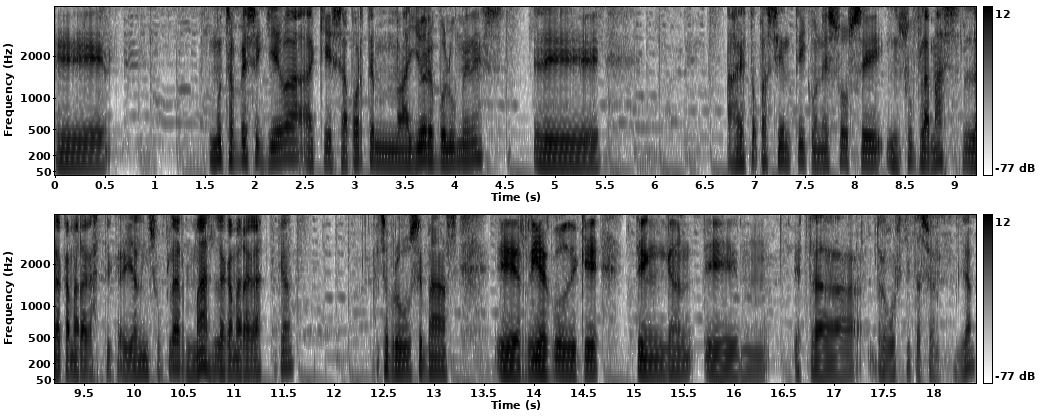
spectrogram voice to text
eh, muchas veces lleva a que se aporten mayores volúmenes a estos pacientes y con eso se insufla más la cámara gástrica. Y al insuflar más la cámara gástrica se produce más eh, riesgo de que tengan esta regurgitación. ¿ya?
